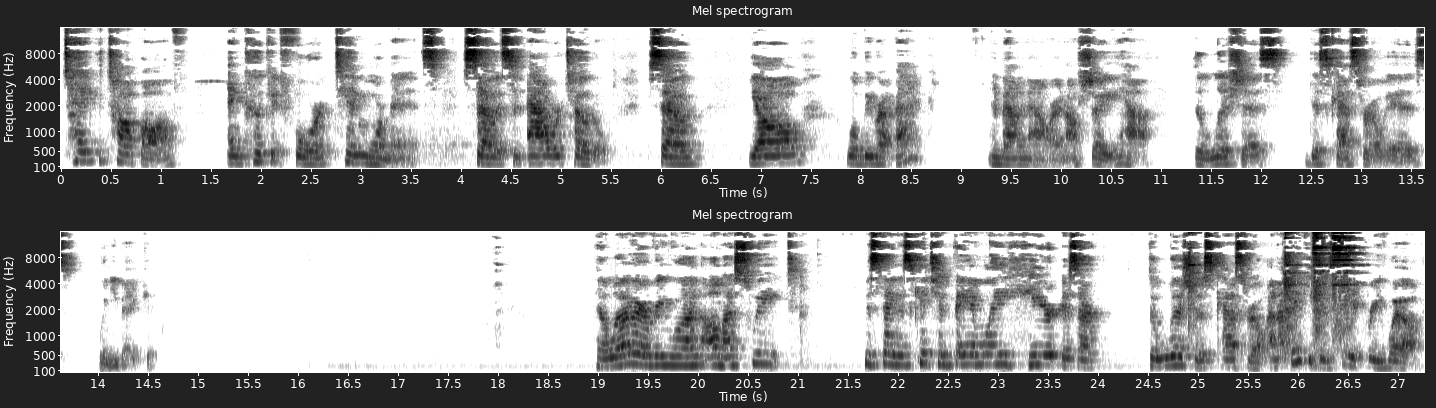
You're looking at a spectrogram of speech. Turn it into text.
take the top off and cook it for 10 more minutes. So it's an hour total. So y'all, we'll be right back in about an hour and I'll show you how delicious this casserole is when you bake it. Hello everyone, all my sweet Miss Dana's Kitchen family. Here is our delicious casserole and I think you can see it pretty well.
